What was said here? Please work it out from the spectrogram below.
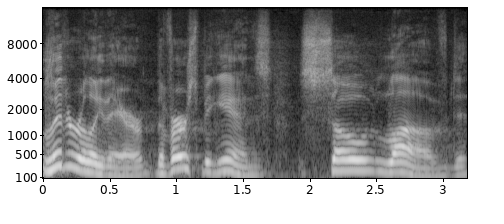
Literally, there, the verse begins, so loved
